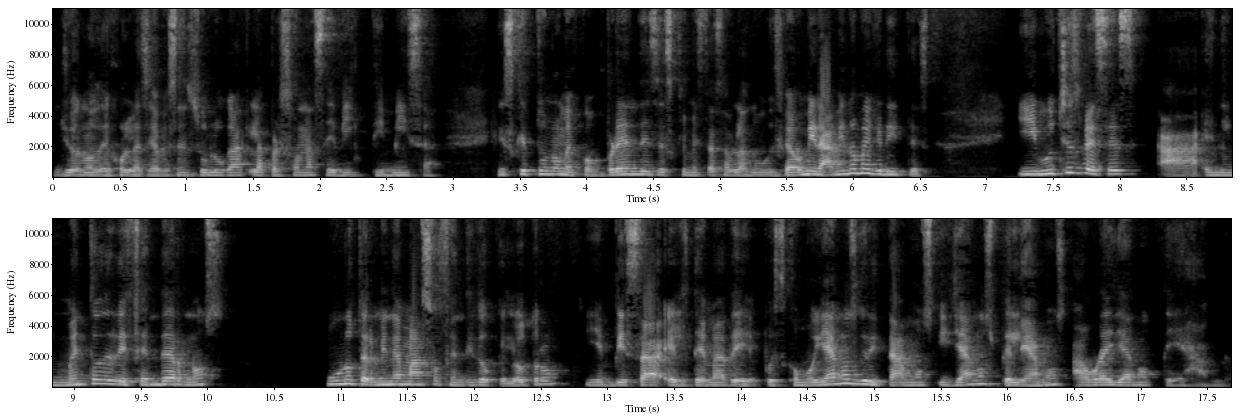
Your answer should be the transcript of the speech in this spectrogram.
yo no dejo las llaves en su lugar, la persona se victimiza. Es que tú no me comprendes, es que me estás hablando muy feo. Mira, a mí no me grites. Y muchas veces, en el momento de defendernos, uno termina más ofendido que el otro y empieza el tema de, pues como ya nos gritamos y ya nos peleamos, ahora ya no te hablo,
